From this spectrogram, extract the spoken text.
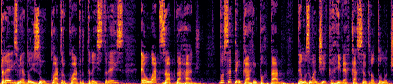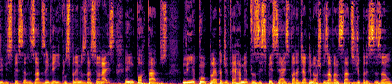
3621-4433 é o WhatsApp da rádio. Você tem carro importado? Temos uma dica: Rivercar Centro Automotivo especializados em veículos prêmios nacionais e importados. Linha completa de ferramentas especiais para diagnósticos avançados de precisão.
